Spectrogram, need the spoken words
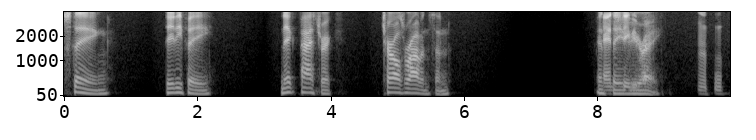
Sting, DDP, Nick Patrick, Charles Robinson, and, And Stevie, Stevie Ray. Ray. Mhm.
